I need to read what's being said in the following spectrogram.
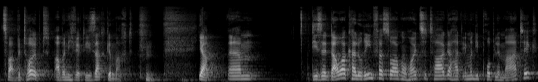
zwar betäubt, aber nicht wirklich satt gemacht. Hm. Ja, ähm, diese Dauerkalorienversorgung heutzutage hat immer die Problematik,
